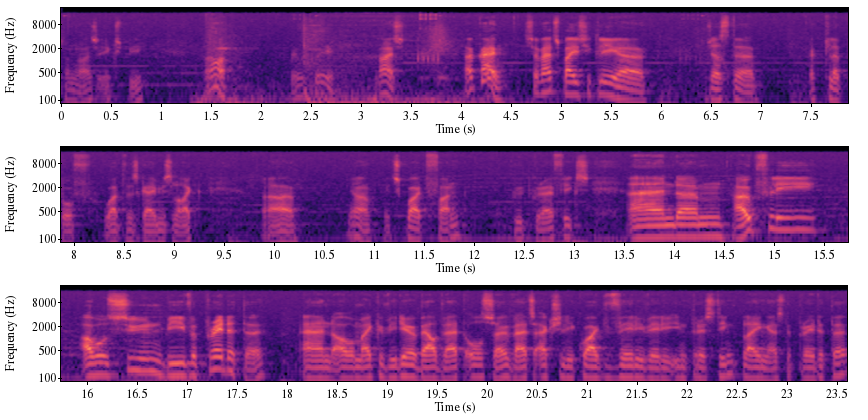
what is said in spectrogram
Some nice XP. Oh, ah, real pretty. Nice. Okay, so that's basically uh, just a, a clip of what this game is like. Uh, yeah, it's quite fun. Good graphics. And um, hopefully I will soon be the Predator. And I will make a video about that also. That's actually quite very, very interesting, playing as the Predator.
